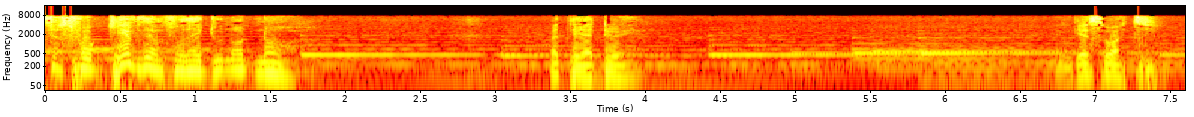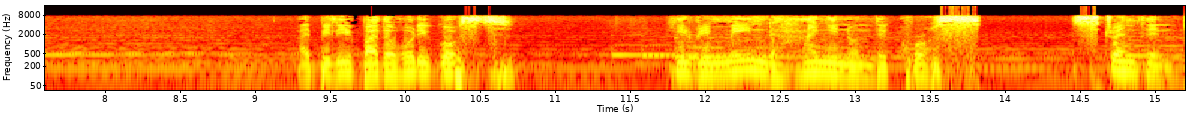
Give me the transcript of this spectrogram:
says, Forgive them for they do not know what they are doing. And guess what? I believe by the Holy Ghost, he remained hanging on the cross, strengthened.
